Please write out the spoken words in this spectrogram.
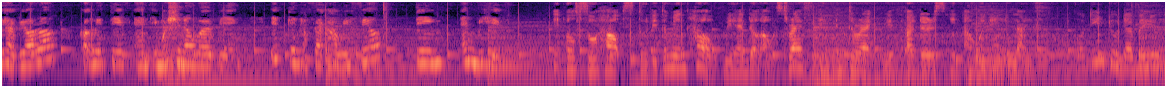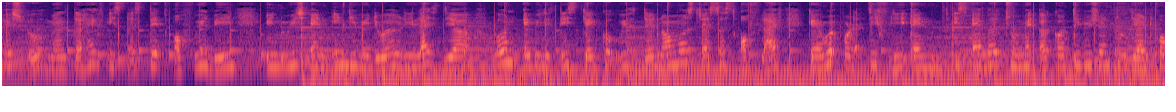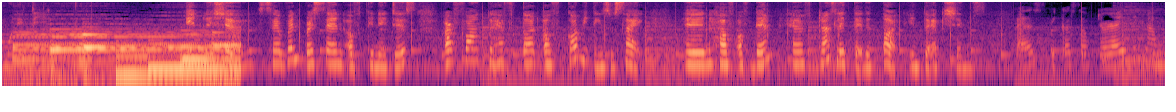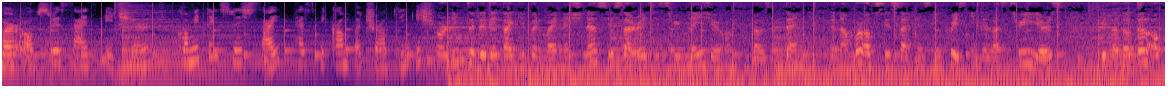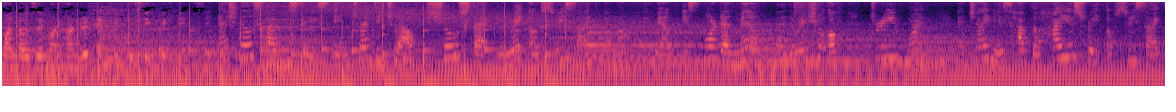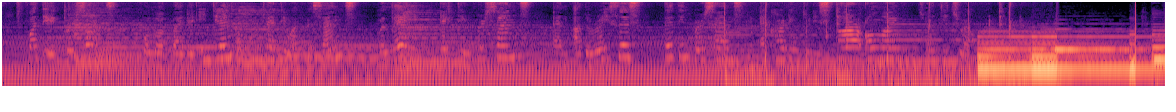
behavioral, cognitive, and emotional well-being. It can affect how we feel, think, and behave. It also helps to determine how we handle our stress and interact with others in our daily life. According to WHO, mental health is a state of well-being in which an individual realizes their own abilities, can cope with the normal stresses of life, can work productively, and is able to make a contribution to their community. In Malaysia, 7% of teenagers are found to have thought of committing suicide, and half of them have translated the thought into actions. As because of the rising number of suicides each year, committing suicide has become a troubling issue. According to the data given by National Suicide Registry Malaysia on 2010, the number of suicide has increased in the last three years with a total of 1,156 victims. The national statistics in 2012 shows that the rate of suicide among female is more than male by the ratio of 3 1 Chinese have the highest rate of suicide 48% followed by the Indian 21%, Malay 18% and other races 13% according to the Star Online 2012.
